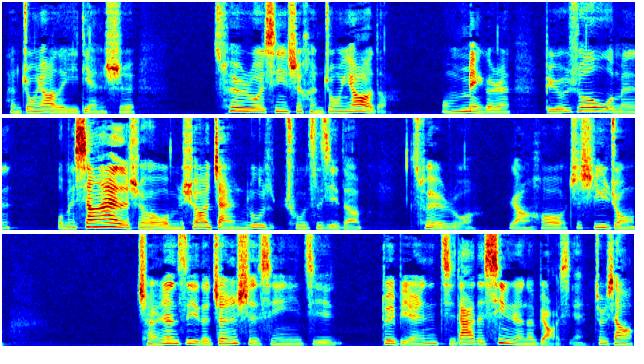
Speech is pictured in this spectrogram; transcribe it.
很重要的一点是，脆弱性是很重要的。我们每个人，比如说我们我们相爱的时候，我们需要展露出自己的脆弱，然后这是一种承认自己的真实性以及对别人极大的信任的表现。就像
